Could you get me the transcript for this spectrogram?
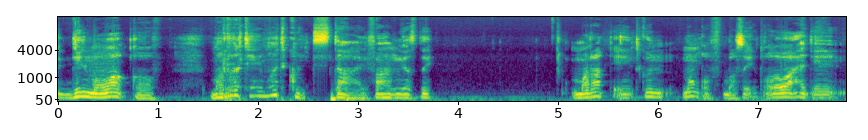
دي المواقف. مرات يعني ما تكون تستاهل فاهم قصدي؟ مرات يعني تكون موقف بسيط والله واحد يعني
